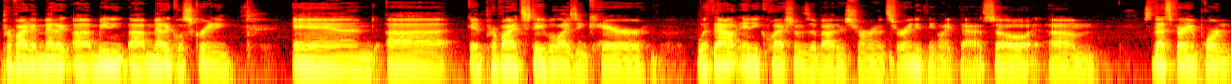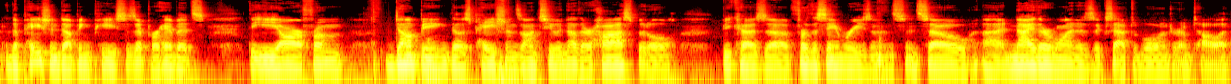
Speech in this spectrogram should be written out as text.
provide a med- uh, meaning, uh, medical screening and uh, and provide stabilizing care without any questions about insurance or anything like that. So um, so that's very important. The patient dumping piece is it prohibits the ER from dumping those patients onto another hospital because uh, for the same reasons, and so uh, neither one is acceptable under EMTALA.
